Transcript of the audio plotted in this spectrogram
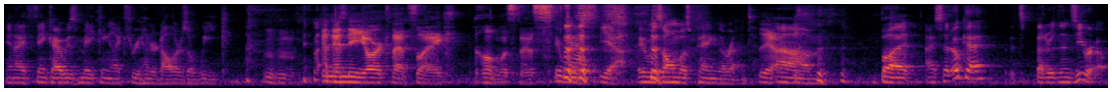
And I think I was making like three hundred dollars a week. And in New York, that's like homelessness. It was yeah, it was almost paying the rent. Yeah. Um, but I said, okay, it's better than zero.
